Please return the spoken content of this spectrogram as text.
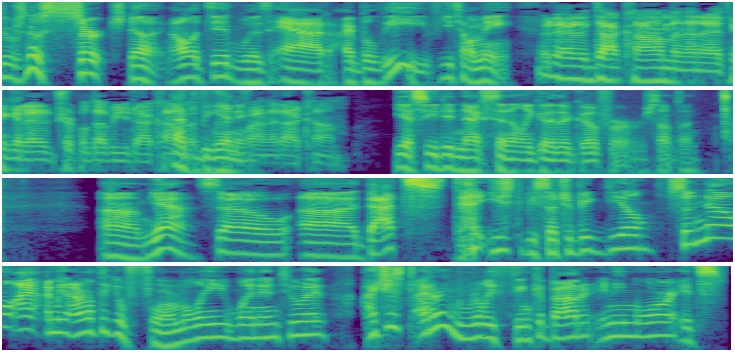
There was no search done. All it did was add, I believe. You tell me. It added .com, and then I think it added www.com At the beginning. Find the .com. Yeah, so you didn't accidentally go to their Gopher or something. Um, yeah, so uh, that's that used to be such a big deal. So no, I, I mean, I don't think it formally went into it. I just I don't even really think about it anymore. It's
